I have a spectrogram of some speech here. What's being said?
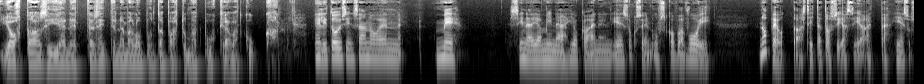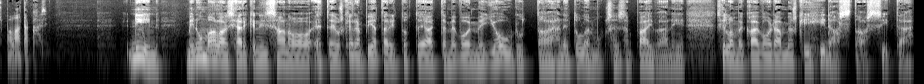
johtaa siihen, että sitten nämä lopun tapahtumat puhkeavat kukkaan. Eli toisin sanoen me sinä ja minä, jokainen Jeesuksen uskova voi nopeuttaa sitä tosiasiaa, että Jeesus palaa takaisin. Niin, minun maalaisjärkeni sanoo, että jos kerran Pietari toteaa, että me voimme jouduttaa hänen tulemuksensa päivää, niin silloin me kai voidaan myöskin hidastaa sitä.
